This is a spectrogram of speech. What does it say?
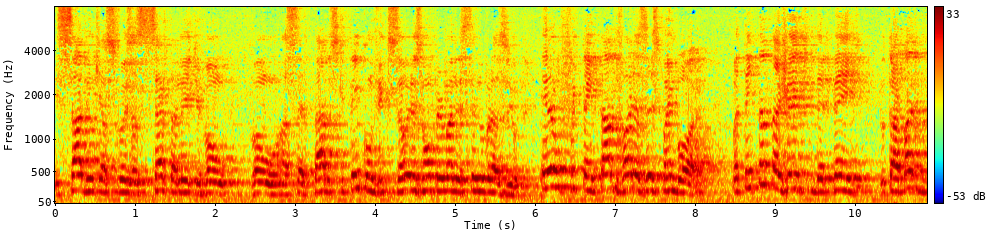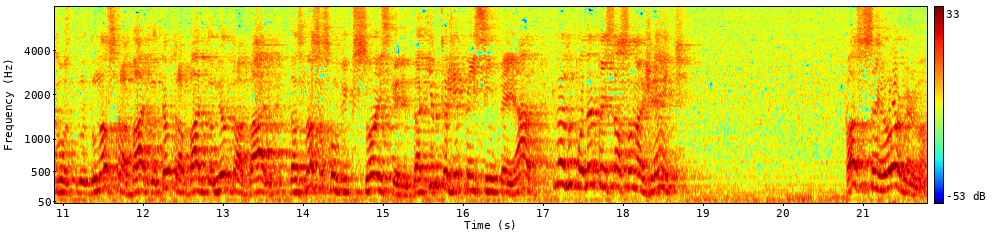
e sabem que as coisas certamente vão, vão acertar, os que têm convicção, eles vão permanecer no Brasil. Eu fui tentado várias vezes para ir embora. Mas tem tanta gente que depende do trabalho do, do, nosso trabalho, do teu trabalho, do meu trabalho, das nossas convicções, querido, daquilo que a gente tem se empenhado, que nós não podemos pensar só na gente. Faça o Senhor, meu irmão.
